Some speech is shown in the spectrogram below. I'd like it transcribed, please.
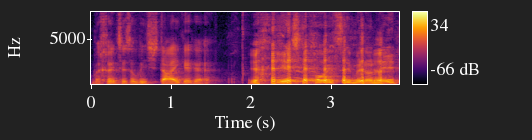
Man könnte es ja so wie steigern. Ja. Die ersten fünf sind wir noch nicht.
